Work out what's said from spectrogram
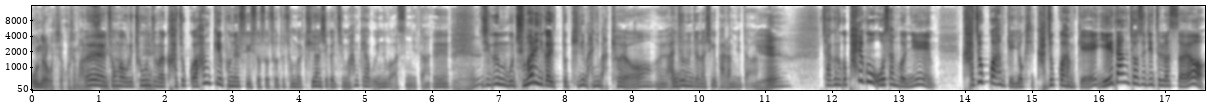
오늘하고 진짜 고생 많았습니다. 네, 정말 우리 좋은 예. 주말 가족과 함께 보낼 수 있어서 저도 정말 귀한 시간 지금 함께 하고 있는 것 같습니다. 예. 예. 지금 뭐 주말이니까 또 길이 많이 막혀요. 예, 안전운전 하시기 바랍니다. 예. 자, 그리고 8953번님, 가족과 함께, 역시 가족과 함께 예당 저수지 들렀어요.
